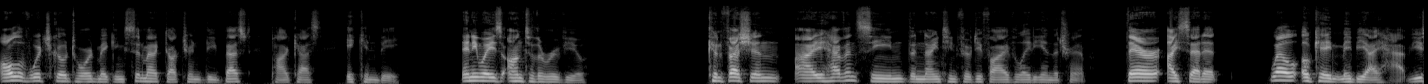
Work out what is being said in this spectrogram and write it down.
all of which go toward making Cinematic Doctrine the best podcast it can be. Anyways, on to the review. Confession I haven't seen the 1955 Lady and the Tramp. There, I said it. Well, okay, maybe I have. You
